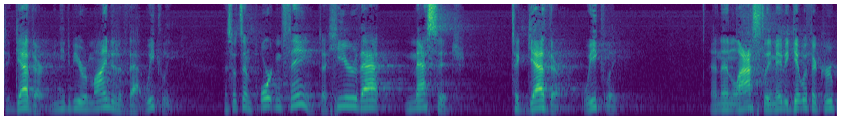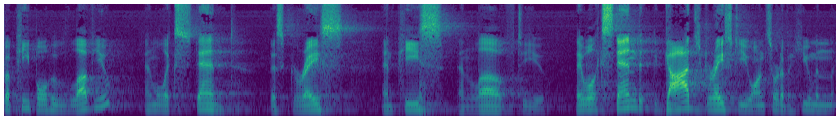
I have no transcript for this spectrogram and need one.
together. We need to be reminded of that weekly. And so it's an important thing to hear that message together weekly. And then lastly, maybe get with a group of people who love you and will extend this grace and peace and love to you. They will extend God's grace to you on sort of a human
